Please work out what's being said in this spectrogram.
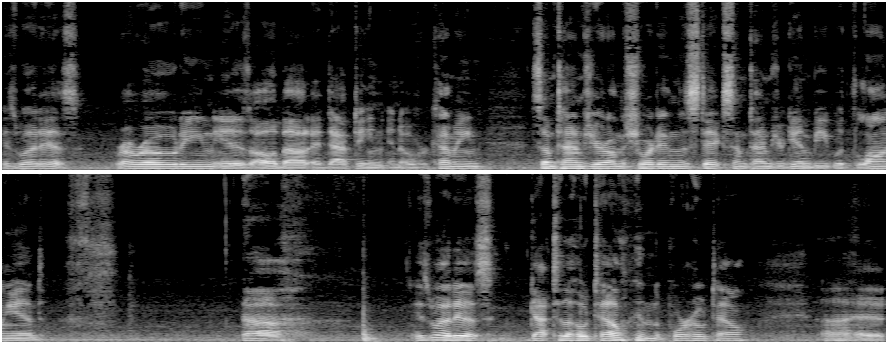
is what it is. Railroading is all about adapting and overcoming. Sometimes you're on the short end of the stick, sometimes you're getting beat with the long end uh, is what it is. Got to the hotel in the poor hotel. Uh, had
